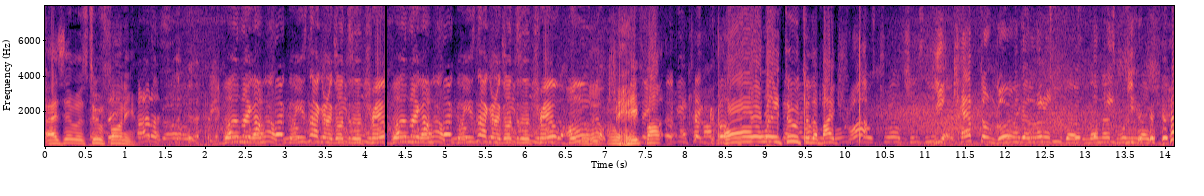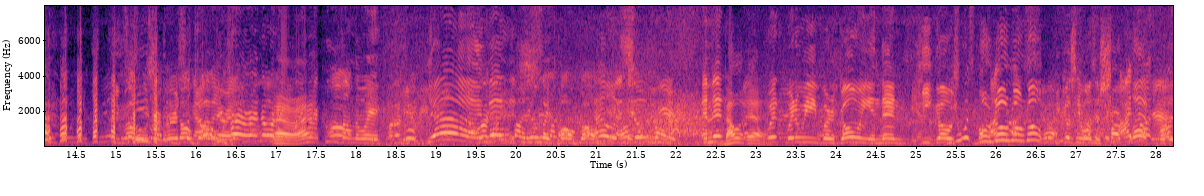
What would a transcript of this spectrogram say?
As it was too funny. I was like, oh, fuck him. He's not gonna go through the trail. I was like, oh, fuck him. He's not gonna go through the trail. Boom. He fought all the way through to the bike. He kept on going with that little He must be reversing out of You there. probably right now Yeah, right? raccoons on the way. Yeah, and then that was so weird. And then That was- yeah. when, when we were going, and then he goes, "Oh no, no, no!" Because it was a sharp left with the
